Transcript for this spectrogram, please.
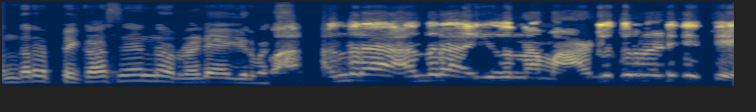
ಅಂದ್ರ ಪ್ರಿಕಾಷನ್ ನಾವ್ ರೆಡಿ ಆಗಿರ್ಬೇಕು. ಅಂದ್ರ ಅಂದ್ರ ಇದನ್ನ ಮಾಡ್ಲಿದ್ರು ನಡಿತೈತಿ.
